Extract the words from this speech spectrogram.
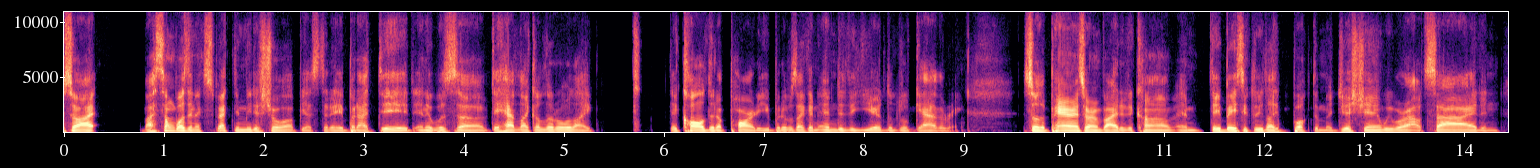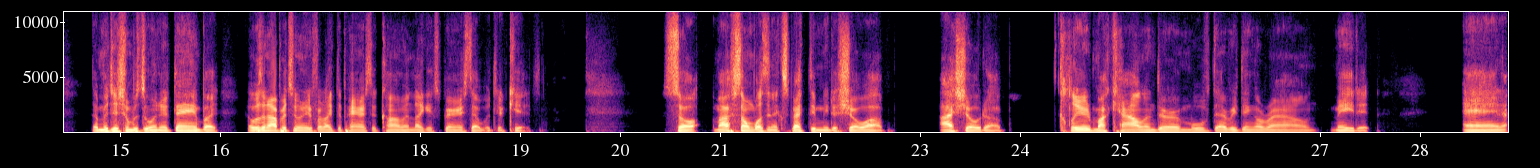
So I, my son wasn't expecting me to show up yesterday, but I did, and it was uh they had like a little like they called it a party, but it was like an end of the year little gathering. So the parents are invited to come, and they basically like booked a magician. We were outside, and the magician was doing their thing, but it was an opportunity for like the parents to come and like experience that with their kids. So my son wasn't expecting me to show up. I showed up, cleared my calendar, moved everything around, made it. And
